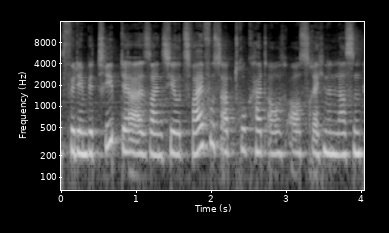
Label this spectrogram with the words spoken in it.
für den Betrieb, der seinen CO2-Fußabdruck hat aus, ausrechnen lassen,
